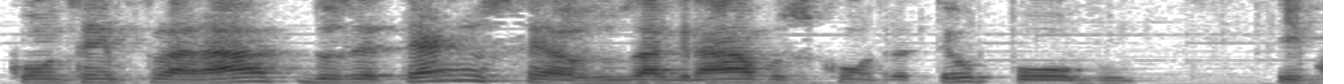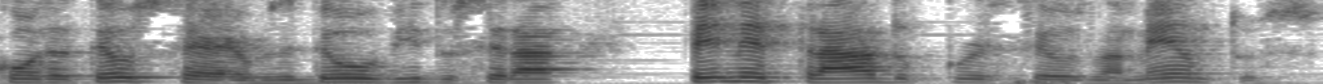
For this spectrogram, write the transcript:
contemplará dos eternos céus os agravos contra teu povo e contra teus servos, e teu ouvido será penetrado por seus lamentos?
